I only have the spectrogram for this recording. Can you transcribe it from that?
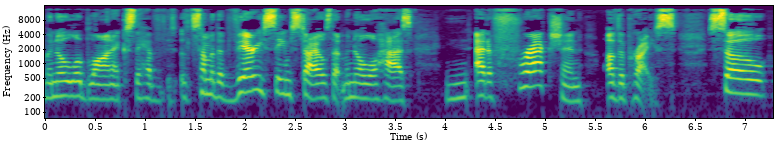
Manolo Blahniks. They have some of the very same styles that Manolo has at a fraction of the price. So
